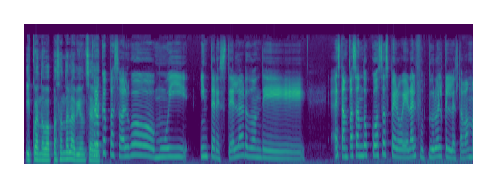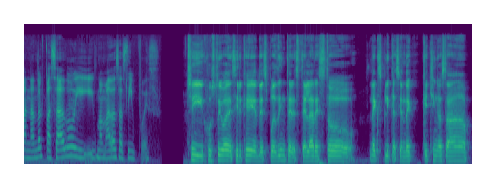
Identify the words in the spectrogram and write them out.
Y cuando va pasando el avión se Creo ve... que pasó algo muy interstellar donde están pasando cosas, pero era el futuro el que le estaba mandando al pasado y mamadas así, pues. Sí, justo iba a decir que después de Interstellar esto, la explicación de qué chinga estaba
